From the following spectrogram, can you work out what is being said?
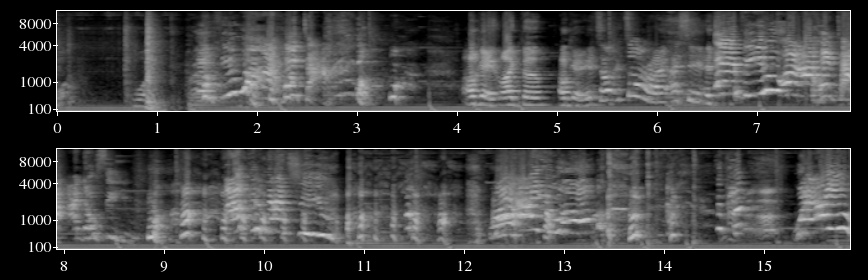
What? What? If you are a hater, okay, like the okay. It's all. It's all right. I see it. It's, if you are a hater, I don't see you. I cannot see you. Where are you all? Where are you?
